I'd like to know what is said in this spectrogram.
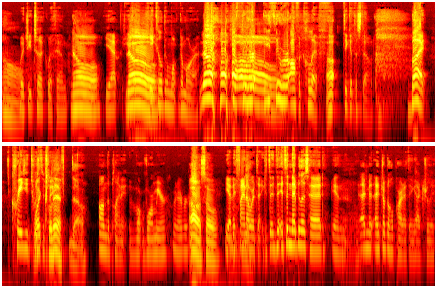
Oh. which he took with him. no. Yep. He No. He killed Gamo- Gamora. No. Threw her- he threw her off a cliff uh. to get the stone. But crazy twist what of fate cliff though? on the planet Vor- Vormir, whatever. Oh, so Yeah, they find out where it's at. It's, it's a Nebula's head, and I, I jumped a whole part. I think actually,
